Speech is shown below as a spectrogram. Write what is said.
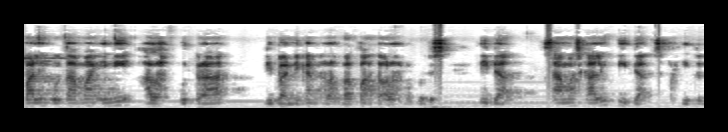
paling utama ini Allah Putra dibandingkan Allah Bapa atau Allah Roh Kudus. Tidak, sama sekali tidak seperti itu.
